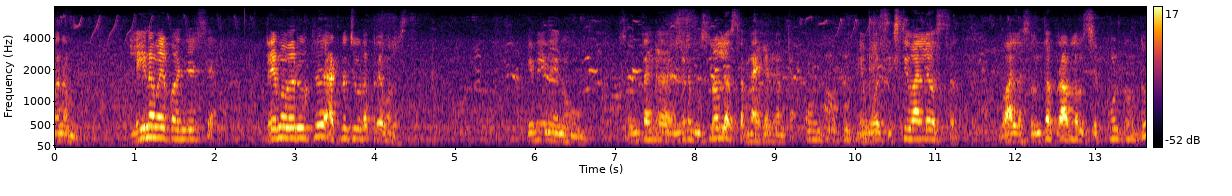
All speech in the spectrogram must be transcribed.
మనం లీనమై పనిచేస్తే ప్రేమ పెరుగుతుంది అటు నుంచి కూడా ప్రేమలు వస్తాయి. ఇది నేను సొంతంగా ఎందుకంటే ముసలోళ్ళే వస్తారు నా దగ్గరికి అంతా ఏమో సిక్స్టీ వాళ్ళే వస్తారు. వాళ్ళ సొంత ప్రాబ్లమ్స్ చెప్పుకుంటుంటూ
